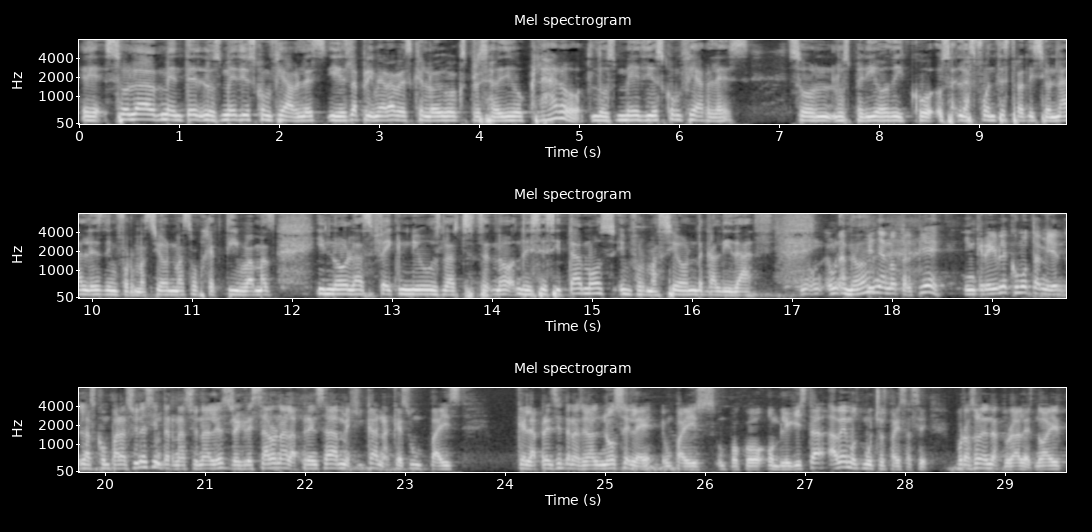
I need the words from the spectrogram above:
eh, solamente los medios confiables, y es la primera vez que lo oigo expresado, digo, claro, los medios confiables son los periódicos, o sea, las fuentes tradicionales de información más objetiva, más, y no las fake news, las, no, necesitamos información de calidad. Una ¿no? pequeña nota al pie. Increíble cómo también las comparaciones internacionales regresaron a la prensa mexicana, que es un país que la prensa internacional no se lee, un país un poco ombliguista. Habemos muchos países así, por razones naturales, no hay,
